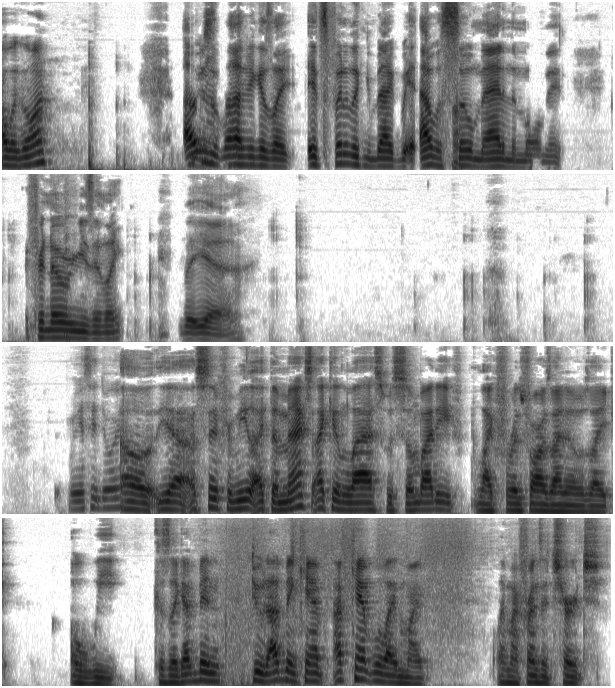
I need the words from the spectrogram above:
oh, wait, go on. I was just laughing because like it's funny looking back, but I was so mad in the moment for no reason. Like, but yeah. What you say, Dorian? Oh yeah, I say for me, like the max I can last with somebody, like for as far as I know, is like a week. Cause like I've been, dude, I've been camp. I've camped with like my, like my friends at church,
